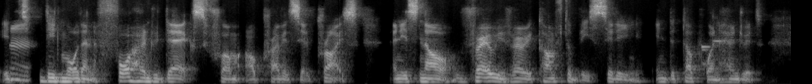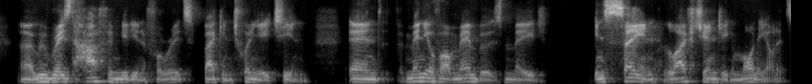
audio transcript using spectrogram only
It mm. did more than 400x from our private sale price. And it's now very, very comfortably sitting in the top 100. Uh, we raised half a million for it back in 2018. And many of our members made insane, life changing money on it.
